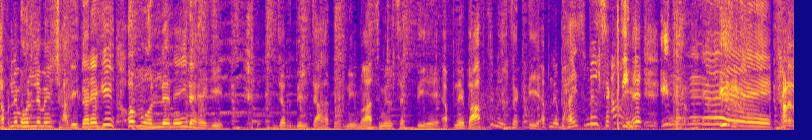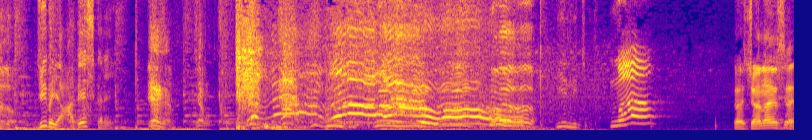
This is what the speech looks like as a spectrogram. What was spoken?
अपने मोहल्ले में ही शादी करेगी और मोहल्ले में ही रहेगी। जब दिल चाहे तो अपनी माँ से मिल सकती है अपने बाप से मिल सकती है अपने भाई से मिल सकती है। जी भैया आदेश करें। ये लीजिए। माँ। पहचाना है इसे?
